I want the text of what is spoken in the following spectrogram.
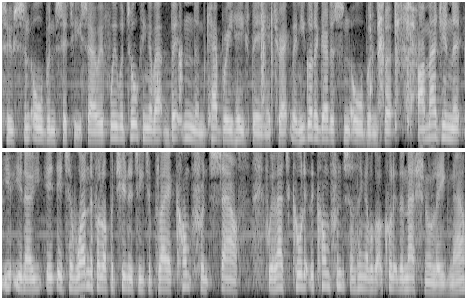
to St Albans City. So if we were talking about Bitton and Cadbury Heath being a trek, then you've got to go to St Albans. But I imagine that you, you know it, it's a wonderful opportunity to play a Conference South. If we're allowed to call it the Conference, I think I've got to call it the National League now.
